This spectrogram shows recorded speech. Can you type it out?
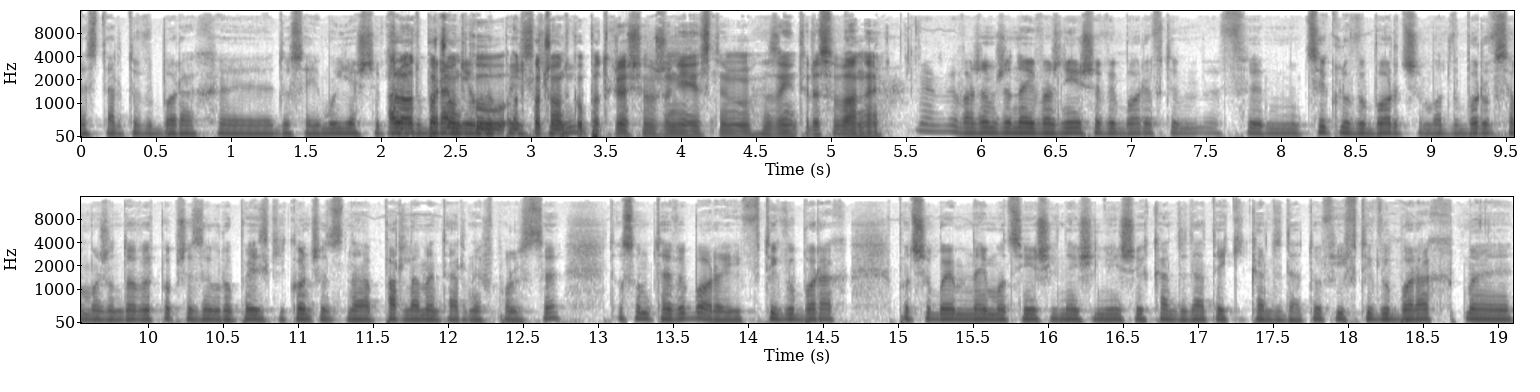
e, startu w wyborach e, do Sejmu jeszcze Ale od początku, od początku podkreślał, że nie jest tym zainteresowany. Uważam, że najważniejsze wybory w tym, w tym cyklu wyborczym od wyborów samorządowych poprzez europejski, kończąc na parlamentarnych w Polsce, to są te wybory i w tych wyborach potrzebujemy najmocniejszych, najsilniejszych kandydatek i kandydatów i w tych wyborach my,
